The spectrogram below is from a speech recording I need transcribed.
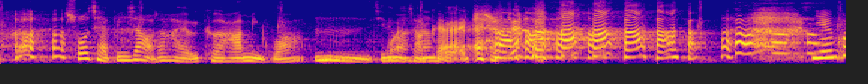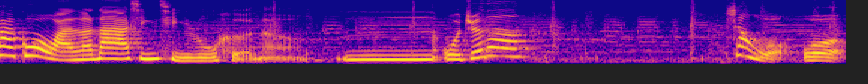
说起来，冰箱好像还有一颗哈密瓜，嗯，今天晚上可以来吃。年快过完了，大家心情如何呢？嗯，我觉得像我我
